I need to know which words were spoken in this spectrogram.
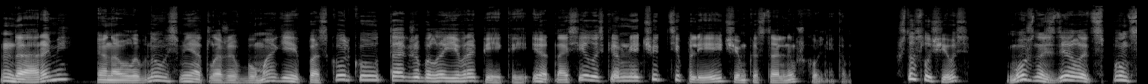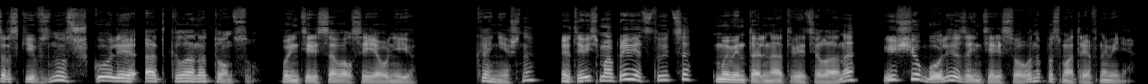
«Да, Рами?» Она улыбнулась мне, отложив бумаги, поскольку также была европейкой и относилась ко мне чуть теплее, чем к остальным школьникам. «Что случилось?» «Можно сделать спонсорский взнос школе от клана Тонсу», — поинтересовался я у нее. «Конечно, это весьма приветствуется», — моментально ответила она, еще более заинтересованно посмотрев на меня.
